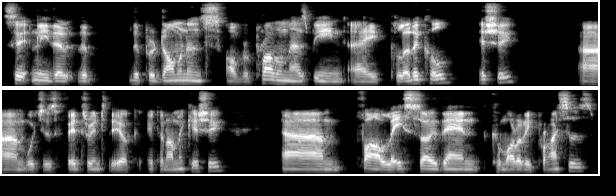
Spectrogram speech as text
certainly the the, the predominance of the problem has been a political issue, um, which is fed through into the economic issue, um, far less so than commodity prices,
